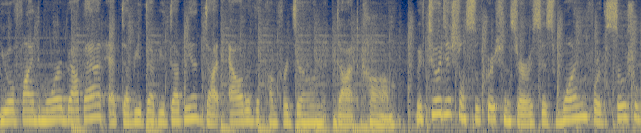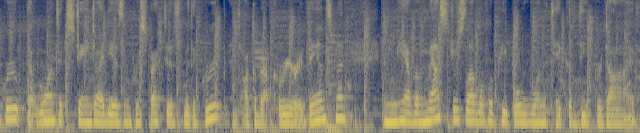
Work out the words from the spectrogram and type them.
You'll find more about that at www.outofthecomfortzone.com. We have two additional subscription services one for the social group that want to exchange ideas and perspectives with a group and talk about career advancement. And we have a master's level for people who want to take a deeper dive,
